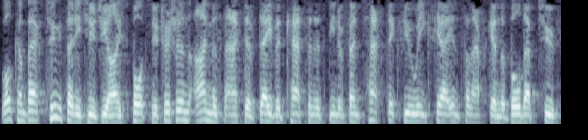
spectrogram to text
Welcome back to 32GI Sports Nutrition. I'm Mr. Active David Katz and it's been a fantastic few weeks here in South Africa in the build up to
